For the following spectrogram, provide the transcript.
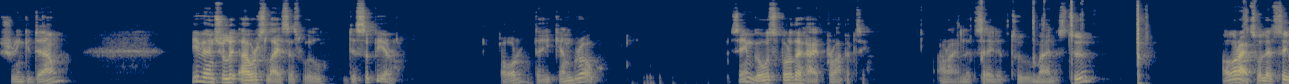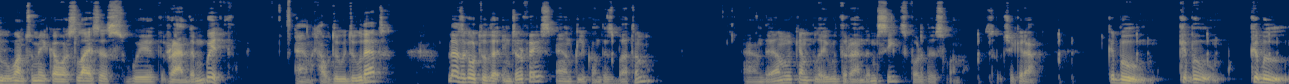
shrink it down, eventually our slices will disappear or they can grow. Same goes for the height property. All right, let's set it to minus 2. All right, so let's say we want to make our slices with random width. And how do we do that? Let's go to the interface and click on this button. And then we can play with random seeds for this one. So check it out. Kaboom, kaboom, kaboom,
